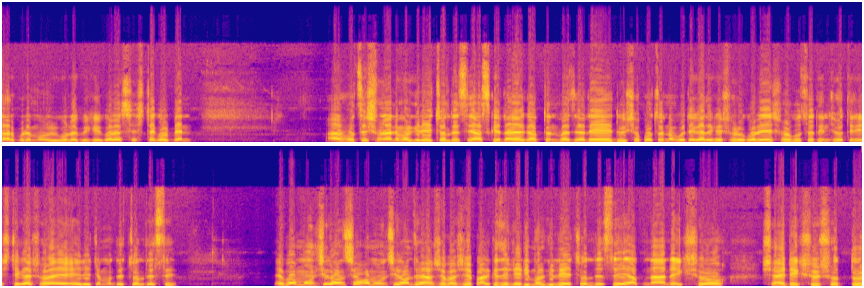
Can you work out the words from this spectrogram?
তারপরে মুরগিগুলো বিক্রি করার চেষ্টা করবেন। আর হচ্ছে সোনালী মুরগির রেট চলতেছে আজকে ঢাকা কাপ্তান বাজারে দুইশো পঁচানব্বই টাকা থেকে শুরু করে সর্বোচ্চ তিনশো তিরিশ টাকা এই রেটের মধ্যে চলতেছে। এবং মুন্সিগঞ্জ সহ মুন্সিগঞ্জের আশেপাশে পার কেজি রেডি মুরগির রেট চলতেছে, আপনার একশো ষাট, একশো সত্তর,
